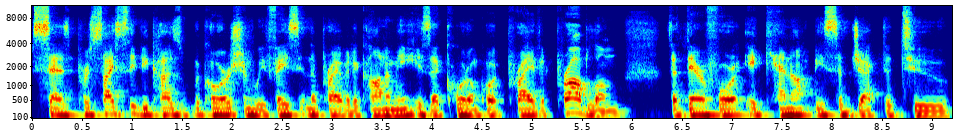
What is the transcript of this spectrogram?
says precisely because the coercion we face in the private economy is a quote unquote private problem, that therefore it cannot be subjected to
